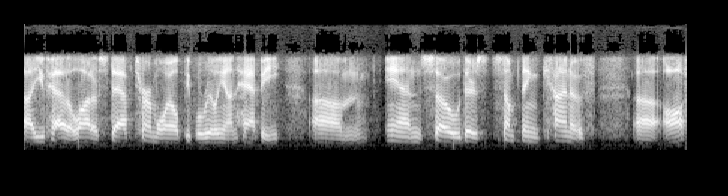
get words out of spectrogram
Uh, you've had a lot of staff turmoil, people really unhappy, um, and so there's something kind of uh, off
